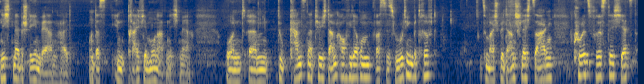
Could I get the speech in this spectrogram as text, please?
nicht mehr bestehen werden halt. Und das in drei, vier Monaten nicht mehr. Und ähm, du kannst natürlich dann auch wiederum, was das Routing betrifft, zum Beispiel dann schlecht sagen, kurzfristig jetzt,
